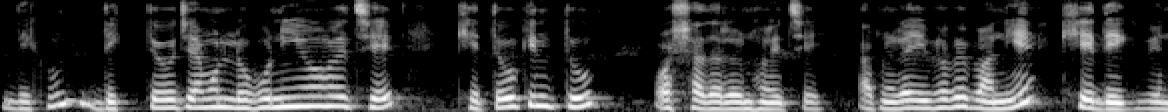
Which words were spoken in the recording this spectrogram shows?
দেখুন, দেখতেও যেমন লোভনীয় হয়েছে, খেতেও কিন্তু অসাধারণ হয়েছে। আপনারা এইভাবে বানিয়ে খেয়ে দেখবেন।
